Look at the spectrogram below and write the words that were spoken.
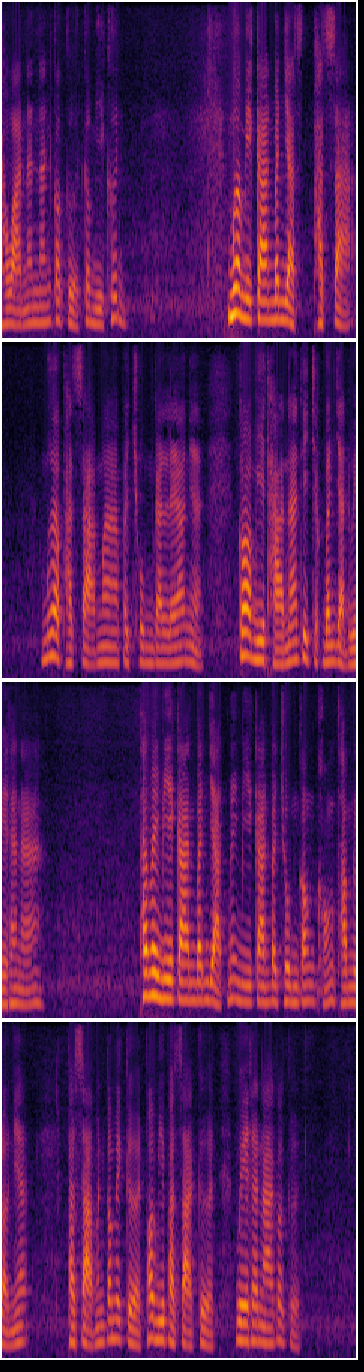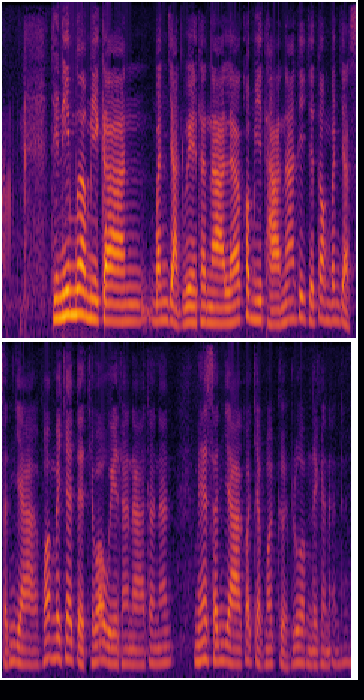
ทวารนนั้น ๆ ก็เกิดก็มีขึ้น เมื่อมีการบัญญัติผัสสะเมื่อผัสสะมาประชุมกันแล้วเนี่ยก็มีฐานะที่จะบัญญัติเวทนา ถ้าไม่มีการบัญญัติไม่มีการประชุมของของธรรมเหล่านี้ภาษามันก็ไม่เกิด เพราะมีภาษาเกิด เวทนาก็เกิด ทีนี้เมื่อมีการบัญญัติเวทนาแล้วก็มีฐานะที่จะต้องบัญญัติสัญญา เพราะไม่ใช่แต่เฉพาะเวทนาเท่านั้น แม้สัญญาก็จะมาเกิดร่วมในขณะนั้น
